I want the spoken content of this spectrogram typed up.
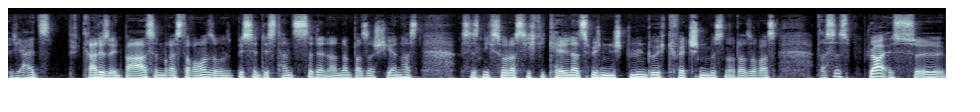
ja, jetzt gerade so in Bars, im Restaurant, so ein bisschen Distanz zu den anderen Passagieren hast. Es ist nicht so, dass sich die Kellner zwischen den Stühlen durchquetschen müssen oder sowas. Das ist, ja, ist, äh,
